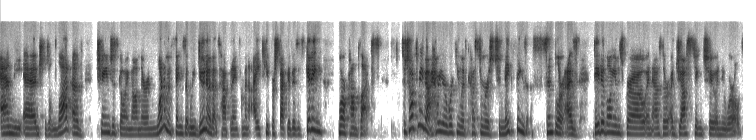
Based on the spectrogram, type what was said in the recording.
and the edge. There's a lot of changes going on there. And one of the things that we do know that's happening from an IT perspective is it's getting more complex. So talk to me about how you're working with customers to make things simpler as data volumes grow and as they're adjusting to a new world.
